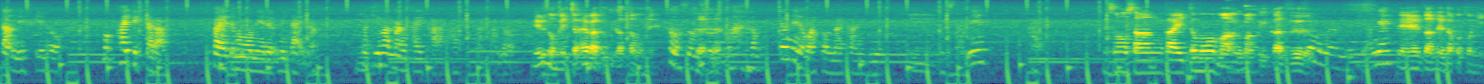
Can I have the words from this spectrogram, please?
たんですけど、もう帰ってきたら疲れてもう寝るみたいな時は何回かあったかな。寝るのめっちゃ早かった時あったもんね、そうそうそうそう。去年はそんな感じでうんしたね。でその3回ともまあうまくいかはい。ずそう、なんですよね。えー残念なことに、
